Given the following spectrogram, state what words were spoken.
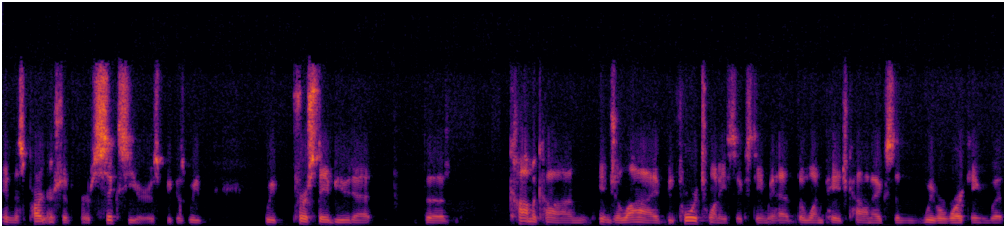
in this partnership for six years because we we first debuted at the Comic Con in July before 2016. We had the one page comics, and we were working with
